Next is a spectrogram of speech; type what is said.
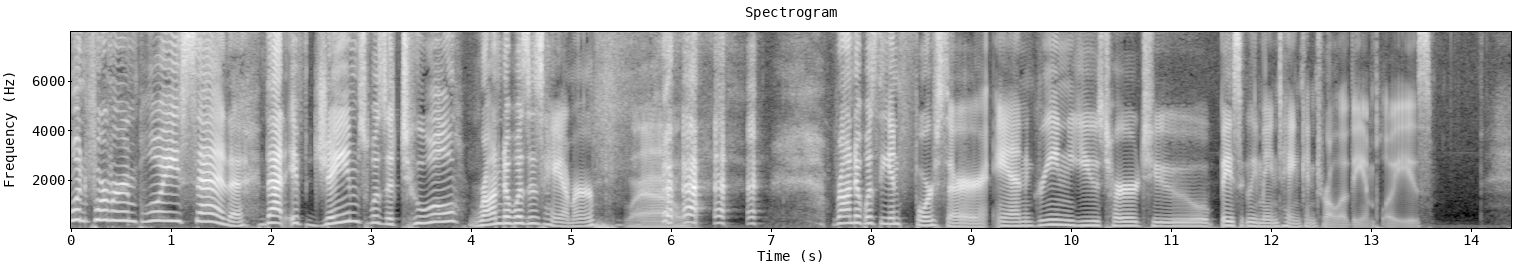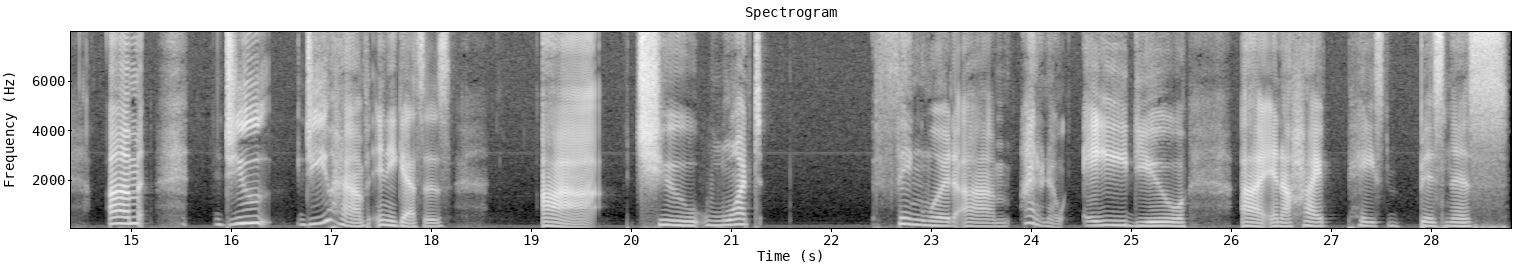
One former employee said that if James was a tool, Rhonda was his hammer. Wow. Rhonda was the enforcer, and Green used her to basically maintain control of the employees. Um, do you, do you have any guesses uh to what thing would um I don't know aid you uh in a high paced business?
